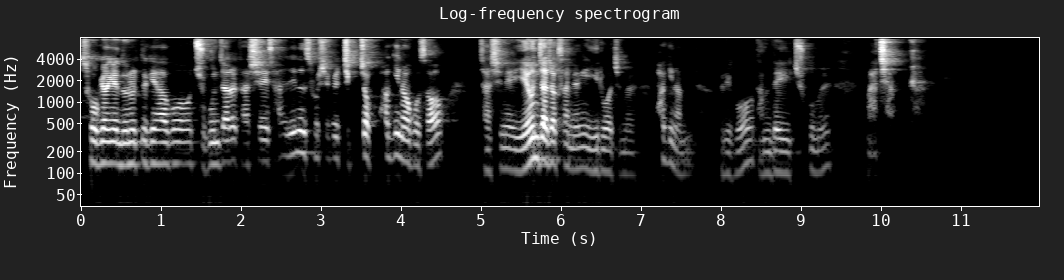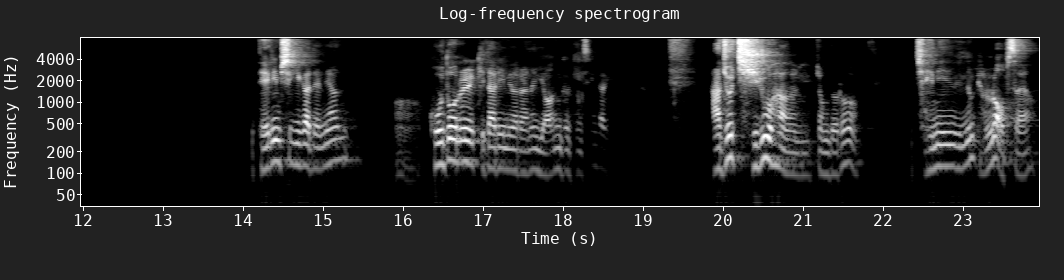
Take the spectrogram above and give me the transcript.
소경의 눈을 뜨게 하고 죽은 자를 다시 살리는 소식을 직접 확인하고서 자신의 예언자적 사명이 이루어짐을 확인합니다. 그리고 담대히 죽음을 맞이합니다. 대림 시기가 되면 어, 고도를 기다리며라는 연극이 생각이 납니다. 아주 지루한 정도로 재미는 별로 없어요.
